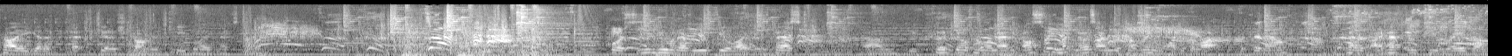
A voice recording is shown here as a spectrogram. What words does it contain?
probably get a get a stronger keyblade next time. Of course, you do whatever you feel like is best. Um, you could go for more magic. Also, you might notice I'm recovering magic a lot quicker now because I have MP Rage on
